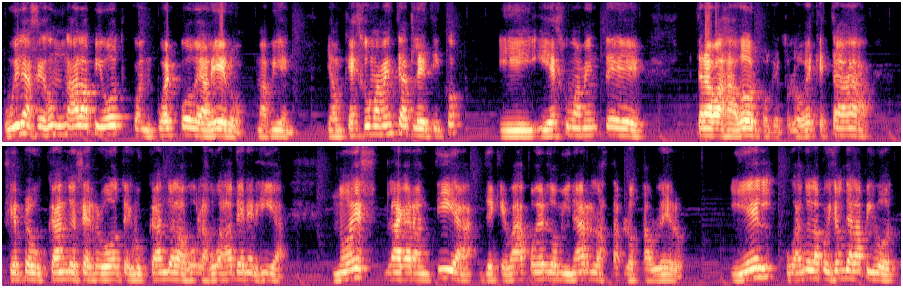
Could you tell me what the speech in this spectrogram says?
Williams es un ala pivot con cuerpo de alero, más bien. Y aunque es sumamente atlético y, es sumamente trabajador, porque tú lo ves que está siempre buscando ese rebote, buscando las la jugadas de energía, no es la garantía de que va a poder dominar los tableros. Y él, jugando en la posición de ala pivot,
